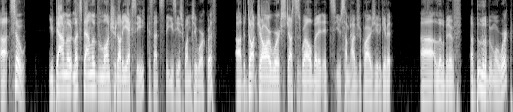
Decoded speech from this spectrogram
Uh, so you download. Let's download the launcher.exe because that's the easiest one to work with. Uh, the .jar works just as well, but it it sometimes requires you to give it uh, a little bit of a little bit more work.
